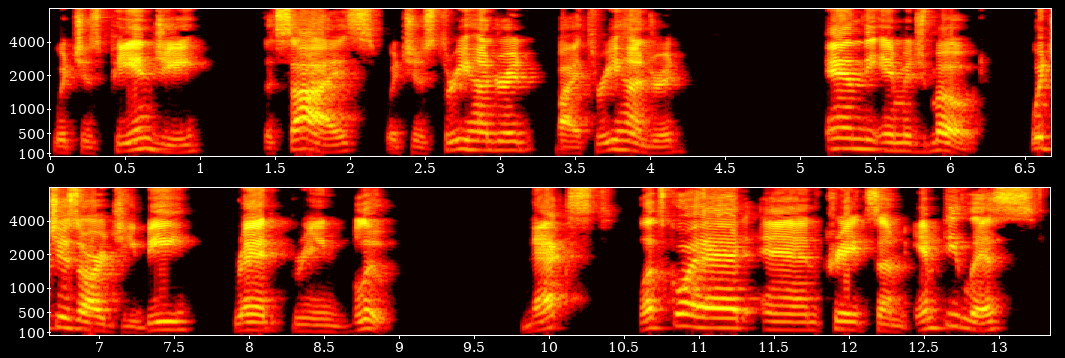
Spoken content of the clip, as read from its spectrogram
which is PNG, the size, which is 300 by 300, and the image mode, which is RGB, red, green, blue. Next, let's go ahead and create some empty lists,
